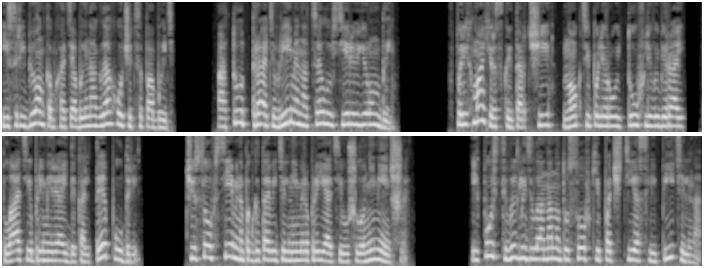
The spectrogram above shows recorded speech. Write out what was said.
и с ребенком хотя бы иногда хочется побыть, а тут трать время на целую серию ерунды. В парикмахерской торчи, ногти полируй, туфли выбирай, платье примеряй, декольте пудри. Часов семь на подготовительные мероприятия ушло не меньше. И пусть выглядела она на тусовке почти ослепительно,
